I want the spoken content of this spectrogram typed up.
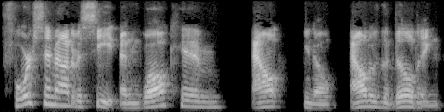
force him out of his seat and walk him out, you know, out of the building.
